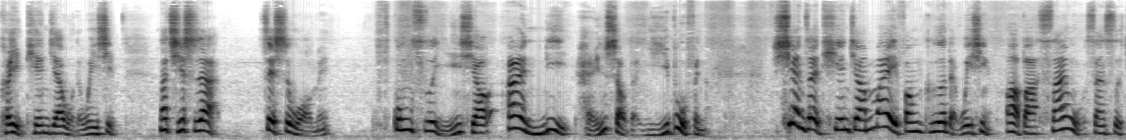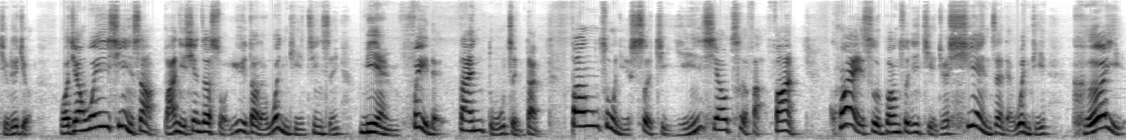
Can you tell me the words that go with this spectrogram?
可以添加我的微信。那其实啊，这是我们公司营销案例很少的一部分了。现在添加卖方哥的微信二八三五三四九六九。我将微信上把你现在所遇到的问题进行免费的单独诊断，帮助你设计营销策划方案，快速帮助你解决现在的问题。可以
